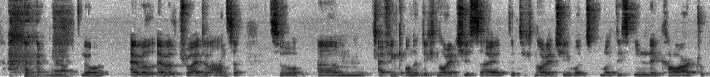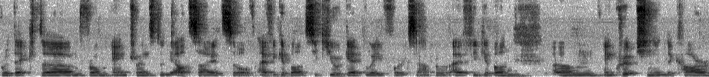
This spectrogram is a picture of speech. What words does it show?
yeah. No, I will. I will try to answer. So um, I think on the technology side, the technology what what is in the car to protect um, from entrance to the outside. So I think about secure gateway, for example. I think about um, encryption in the car.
